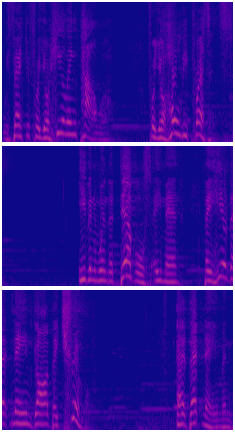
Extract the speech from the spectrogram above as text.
We thank you for your healing power, for your holy presence. Even when the devils, amen, they hear that name, God, they tremble at that name. And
